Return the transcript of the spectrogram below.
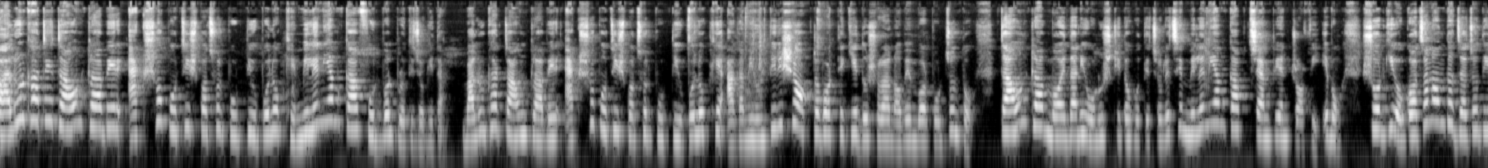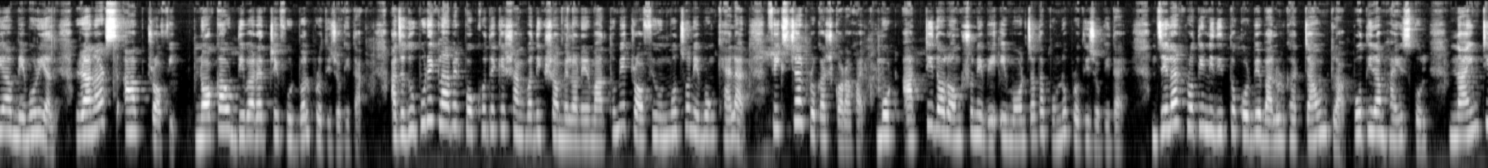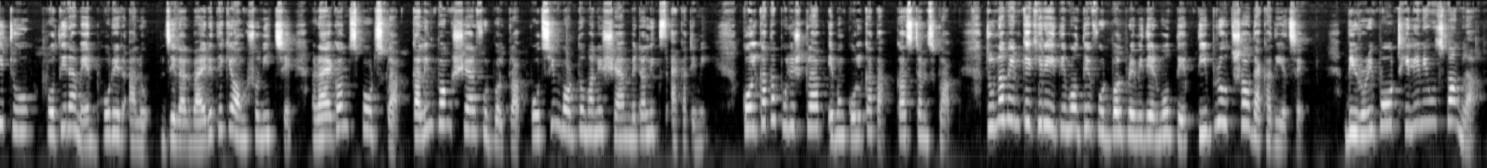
বালুরঘাটে town ক্লাবের একশো পঁচিশ বছর পূর্তি উপলক্ষে মিলেনিয়াম কাপ ফুটবল প্রতিযোগিতা। বালুরঘাট টাউন ক্লাবের একশো পঁচিশ বছর পূর্তি উপলক্ষে আগামী উনতিরিশে অক্টোবর থেকে দোসরা নভেম্বর পর্যন্ত টাউন ক্লাব ময়দানে অনুষ্ঠিত হতে চলেছে মিলেনিয়াম কাপ চ্যাম্পিয়ন ট্রফি এবং স্বর্গীয় Gajananda Jajodia memorial runners up trophy. Knockout দিবারাত্রি football প্রতিযোগিতা। আজ দুপুরে ক্লাবের পক্ষ থেকে সাংবাদিক সম্মেলনের মাধ্যমে ট্রফি উন্মোচন এবং খেলার ফিক্সচার প্রকাশ করা হয়। মোট আটটি দল অংশ নেবে এই মর্যাদাপূর্ণ প্রতিযোগিতায়। জেলার প্রতিনিধিত্ব করবে Balurghat town club, Patiram high school, ninety two পতিরামের ভোরের আলো। জেলার বাইরে থেকে অংশ নিচ্ছে Raiganj sports club, Kalimpong share football club, পশ্চিম বর্ধমানের Shyam metallics academy, Kolkata police club এবং কলকাতা কাস্টমস ক্লাব। টুর্নামেন্টকে ঘিরে ইতিমধ্যে ফুটবল প্রেমীদের মধ্যে তীব্র উৎসাহ দেখা দিয়েছে। Bureau report Hili news Bangla.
